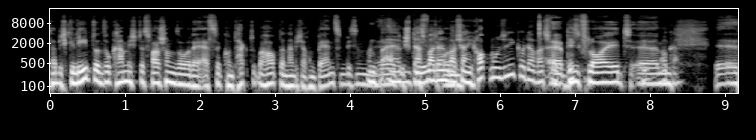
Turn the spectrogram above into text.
Das habe ich geliebt und so kam ich, das war schon so der erste Kontakt überhaupt. Dann habe ich auch in Bands ein bisschen und, äh, gespielt. Das war dann und, wahrscheinlich Rockmusik oder was? Äh, Pink Floyd, ähm, okay äh,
